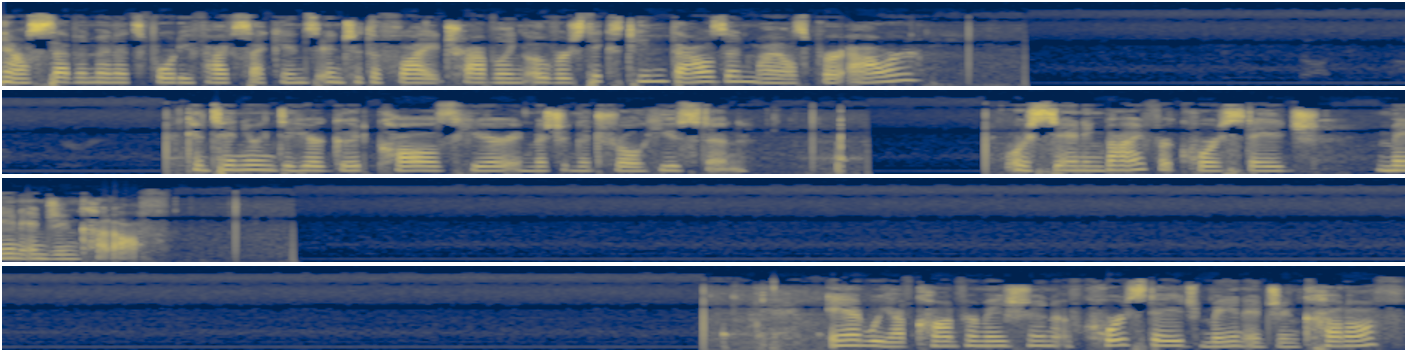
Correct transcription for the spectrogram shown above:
Now 7 minutes 45 seconds into the flight, traveling over 16,000 miles per hour. Continuing to hear good calls here in Mission Control Houston. We're standing by for core stage main engine cutoff. And we have confirmation of core stage main engine cutoff.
